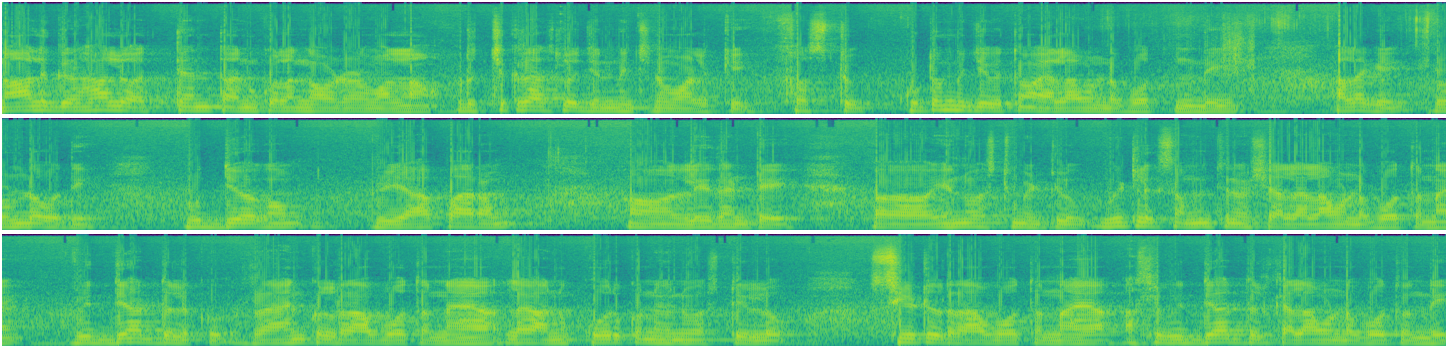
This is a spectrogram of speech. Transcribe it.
నాలుగు గ్రహాలు అత్యంత అనుకూలంగా ఉండడం వలన వృశ్చిక రాశిలో జన్మించిన వాళ్ళకి ఫస్ట్ కుటుంబ జీవితం ఎలా ఉండబోతుంది? అలాగే రెండవది ఉద్యోగం వ్యాపారం లేదంటే ఇన్వెస్ట్మెంట్లు వీటికి సంబంధించిన విషయాలు ఎలా ఉండబోతున్నాయి? విద్యార్థులకు ర్యాంకులు రాబోతున్నాయా? లేదా అను కోరుకున్న యూనివర్సిటీల్లో సీట్లు రాబోతున్నాయా? అసలు విద్యార్థులకు ఎలా ఉండబోతుంది?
